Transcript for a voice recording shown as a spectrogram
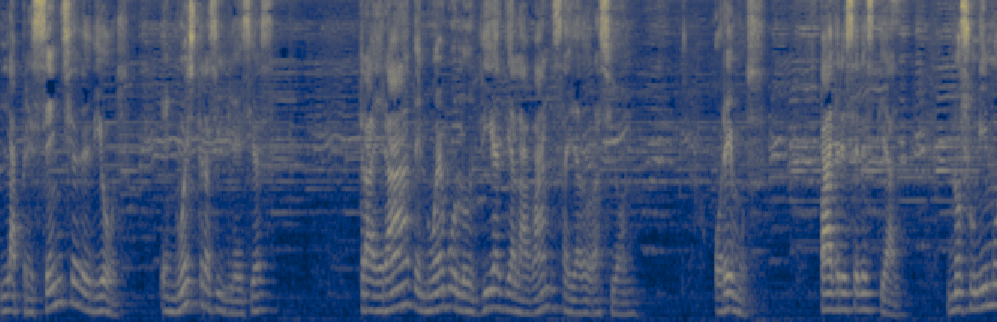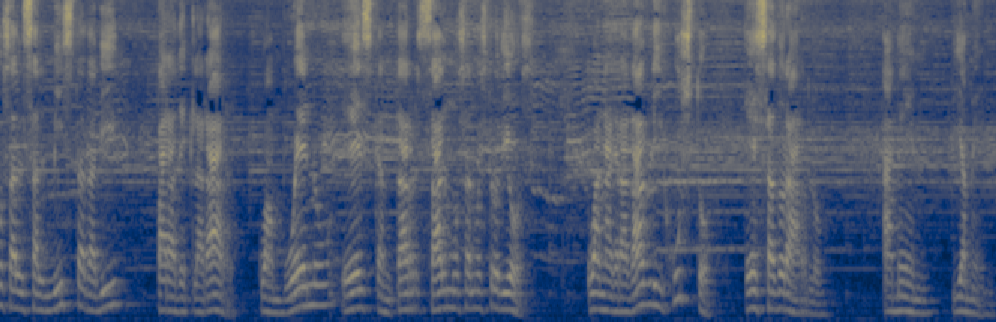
La presencia de Dios en nuestras iglesias traerá de nuevo los días de alabanza y adoración. Oremos, Padre Celestial, nos unimos al salmista David para declarar cuán bueno es cantar salmos a nuestro Dios cuán agradable y justo es adorarlo. Amén y amén.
